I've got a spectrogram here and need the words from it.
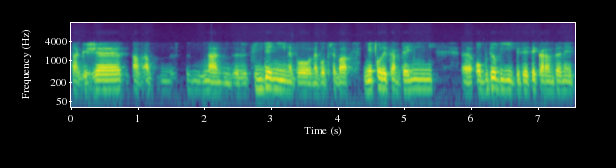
takže a, a na týdenní nebo, nebo třeba několika denní Eh, období, kdy ty karantény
